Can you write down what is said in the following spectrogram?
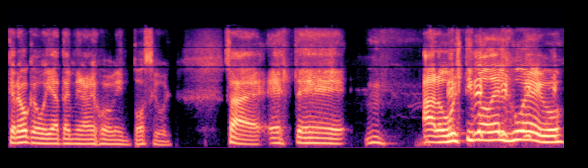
creo que voy a terminar el juego Impossible. O sea, este, a lo último del juego,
